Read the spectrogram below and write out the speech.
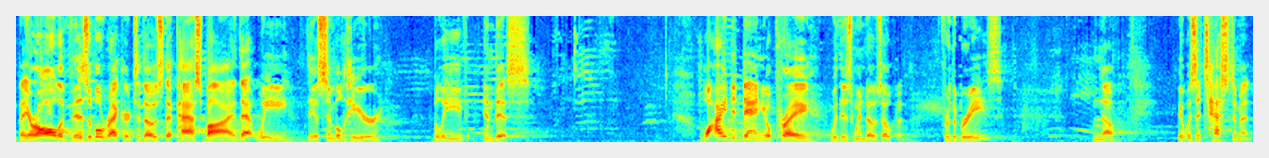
They are all a visible record to those that pass by that we, the assembled here, believe in this. Why did Daniel pray with his windows open? For the breeze? No. It was a testament,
